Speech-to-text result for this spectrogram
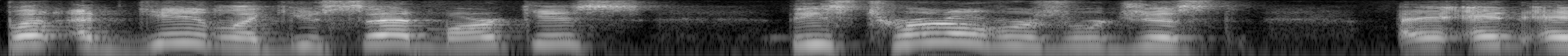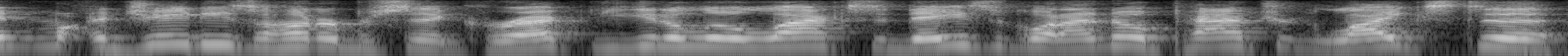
But again, like you said, Marcus, these turnovers were just. And, and JD's 100% correct. You get a little lackadaisical. And I know Patrick likes to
